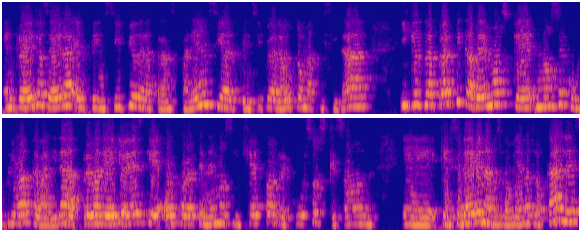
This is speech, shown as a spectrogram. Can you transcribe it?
Entre ellos era el principio de la transparencia, el principio de la automaticidad, y que en la práctica vemos que no se cumplió a cabalidad. Prueba de ello es que hoy por hoy tenemos ingestos recursos que son, eh, que se deben a los gobiernos locales,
